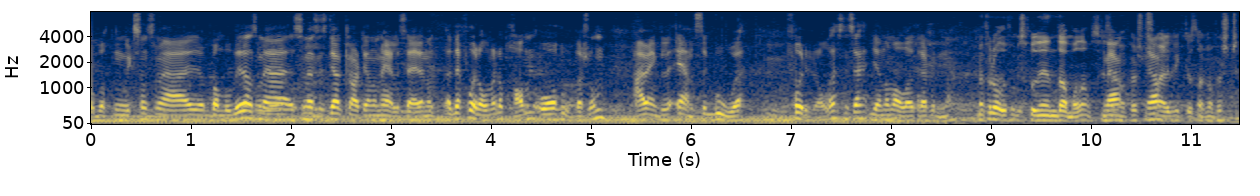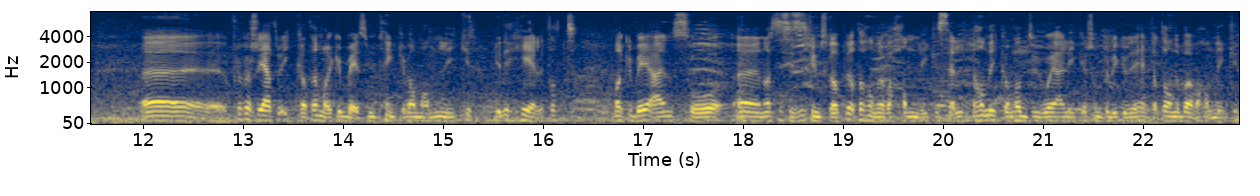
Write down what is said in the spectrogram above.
roboten liksom, som er Bumblebee, da, som jeg, som jeg syns de har klart gjennom hele serien. Det forholdet mellom han og hovedpersonen er jo egentlig det eneste gode forholdet, syns jeg, gjennom alle tre filmene. Men for å holde fokus på din dama da, som, Ja, først, som ja. er litt viktig å snakke om først. Eh, for det første, Jeg tror ikke at det er Michael Bay som tenker hva mannen liker. i det hele tatt. Michael Bay er en så uh, narsissistisk filmskaper at det handler om hva han liker selv. Det handler ikke om hva du og jeg liker som publikum. i Det hele tatt, det handler bare om hva han liker.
